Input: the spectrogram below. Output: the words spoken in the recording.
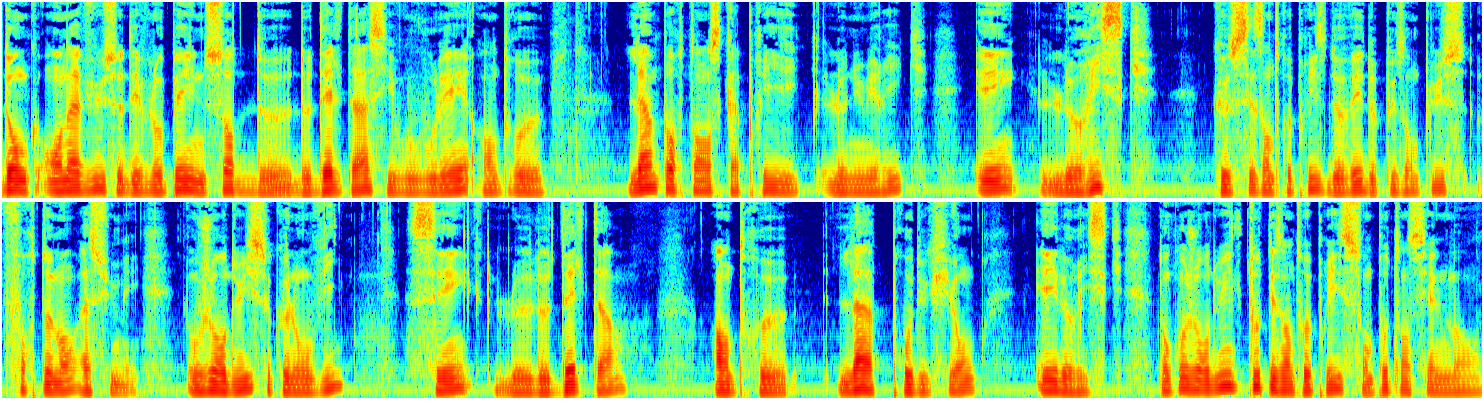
Donc on a vu se développer une sorte de delta, si vous voulez, entre l'importance qu'a pris le numérique et le risque que ces entreprises devaient de plus en plus fortement assumer. Aujourd'hui, ce que l'on vit, c'est le, delta entre la production et le risque. Donc aujourd'hui, toutes les entreprises sont potentiellement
